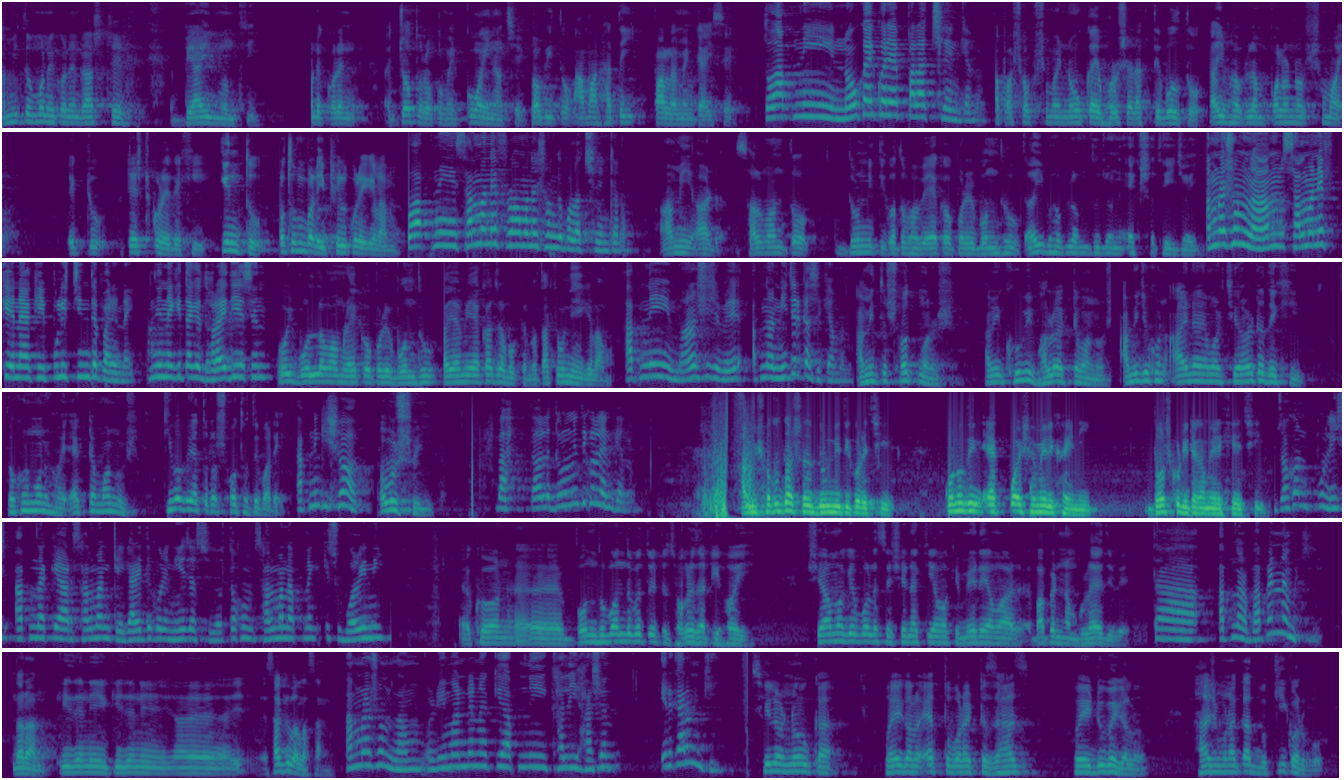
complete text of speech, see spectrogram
আমি তো মনে করেন রাষ্ট্রের ব্যয় মন্ত্রী। মনে করেন যত রকমের কোয়াইন আছে সবই তো আমার হাতেই পার্লামেন্টে আইছে। তো আপনি নৌকায় করে পালাচ্ছিলেন কেন? আপা সব সময় নৌকায় ভরসা রাখতে বলতো তাই ভাবলাম পালানোর সময় একটু টেস্ট করে দেখি। কিন্তু প্রথমবারই ফেল করে গেলাম। তো আপনি সালমান এফ রহমানের সঙ্গে পালাচ্ছিলেন কেন? আমি আর সালমান তো দুর্নীতিগতভাবে একে অপরের বন্ধু তাই ভাবলাম দুজন একসাথেই যাই। আমরা শুনলাম সালমান এফ কে নাকি পুলিশ চিনতে পারে নাই। আপনি নাকি তাকে ধরাই দিয়েছেন। ওই বললাম আমরা একে অপরের বন্ধু তাই আমি একা যাব কেন? তাকেও নিয়ে গেলাম। আপনি মানুষ হিসেবে আপনার নিজের কাছে কেমন? আমি তো সৎ মানুষ। আমি খুবই ভালো একটা মানুষ। আমি যখন আয়নায় আমার চেহারাটা দেখি তখন মনে হয় একটা মানুষ কীভাবে এতটা সৎ হতে পারে? আপনি কি সৎ? অবশ্যই। বাহ তাহলে দুর্নীতি করলেন কেন? আমি সততার সাথে দুর্নীতি করেছি। কোনোদিন এক পয়সা মেরে খাইনি। দশ কোটি টাকা মেরে খেয়েছি। যখন পুলিশ আপনাকে আর সালমানকে গাড়িতে করে নিয়ে যাচ্ছিল তখন সালমান আপনাকে কিছু বলেনি? এখন বন্ধু বান্ধবে তো একটু ঝগড়াঝাটি হয়। সে আমাকে বলেছে সে নাকি আমাকে মেরে আমার বাপের নাম ভুলাই দিবে। তা আপনার বাপের নাম কি? দাঁড়ান কি জানি কি জানি সাকিব আল হাসান। আমরা শুনলাম রিমান্ডে নাকি আপনি খালি হাসেন। এর কারণ কি? ছিল নৌকা হয়ে গেল এত বড় একটা জাহাজ হয়ে ডুবে গেল। হাঁস মোনা কাঁদবো কি করব।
